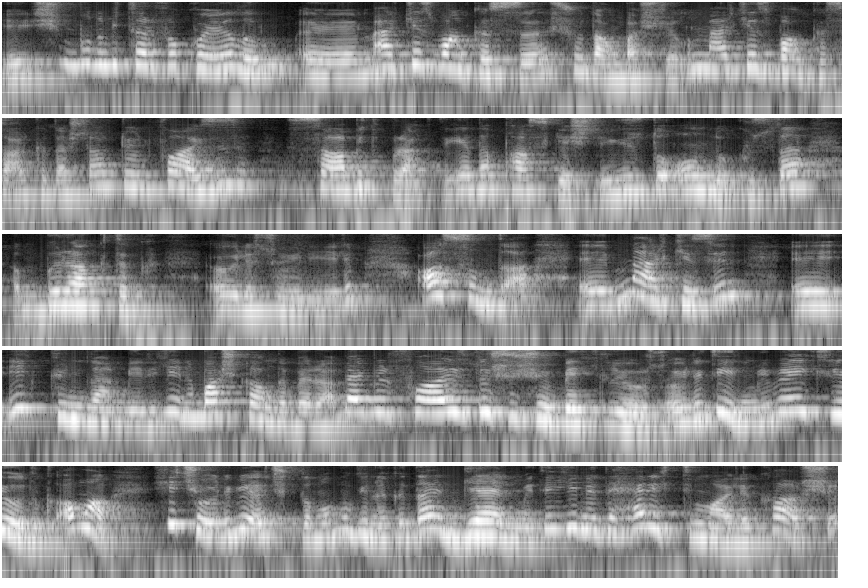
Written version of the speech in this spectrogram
Şimdi bunu bir tarafa koyalım. E, Merkez Bankası, şuradan başlayalım. Merkez Bankası arkadaşlar dün faizi sabit bıraktı ya da pas geçti. %19'da bıraktık öyle söyleyelim. Aslında e, merkezin e, ilk günden beri yeni başkanla beraber bir faiz düşüşü bekliyoruz. Öyle değil mi? Bekliyorduk ama hiç öyle bir açıklama bugüne kadar gelmedi. Yine de her ihtimale karşı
